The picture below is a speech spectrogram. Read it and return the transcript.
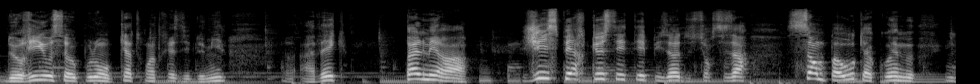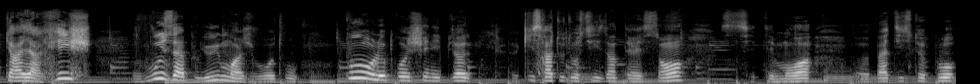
de Rio Sao Paulo en 93 et 2000 euh, avec Palmeiras. J'espère que cet épisode sur César Sampaio, qui a quand même une carrière riche, vous a plu. Moi, je vous retrouve pour le prochain épisode qui sera tout aussi intéressant. C'était moi, euh, Baptiste, pour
